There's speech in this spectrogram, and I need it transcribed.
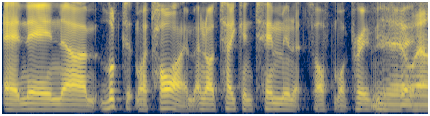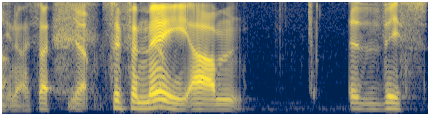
and then um, looked at my time, and I'd taken ten minutes off my previous Yeah, best. wow. You know, so Yep. so for me, um, this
